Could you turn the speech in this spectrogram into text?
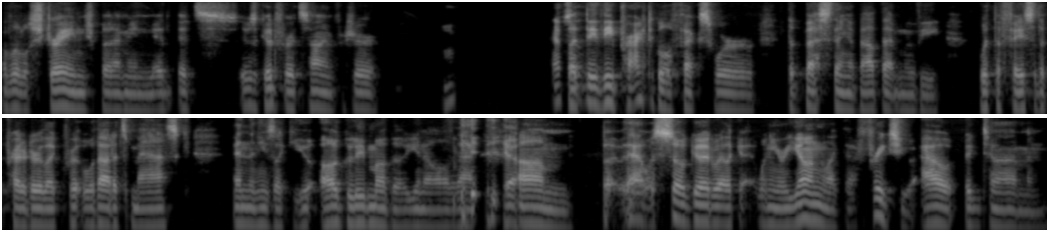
a little strange, but I mean, it, it's it was good for its time for sure. But Absolutely. the the practical effects were the best thing about that movie, with the face of the predator like without its mask, and then he's like, "You ugly mother," you know all that. yeah. Um, but that was so good. Like when you were young, like that freaks you out big time, and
